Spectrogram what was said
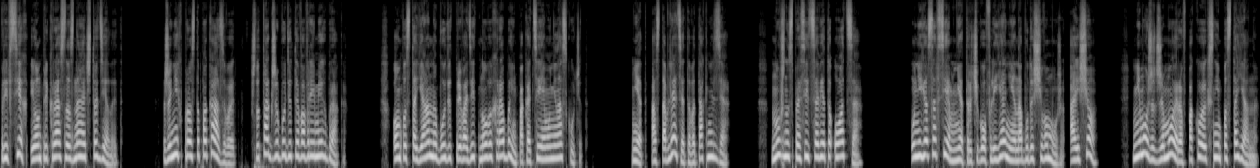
При всех, и он прекрасно знает, что делает. Жених просто показывает, что так же будет и во время их брака. Он постоянно будет приводить новых рабынь, пока те ему не наскучат. Нет, оставлять этого так нельзя. Нужно спросить совета у отца. У нее совсем нет рычагов влияния на будущего мужа. А еще не может же Мойра в покоях с ним постоянно.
